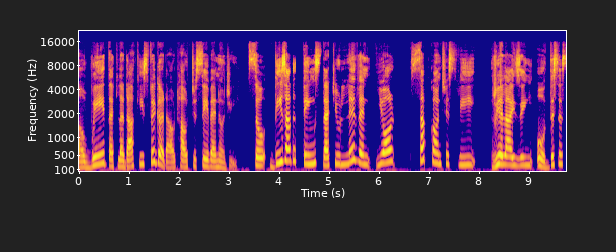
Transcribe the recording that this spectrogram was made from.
uh, way that ladakhis figured out how to save energy so these are the things that you live and you're subconsciously realizing, oh, this is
